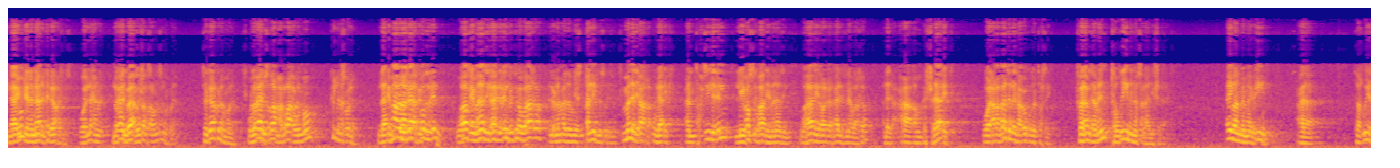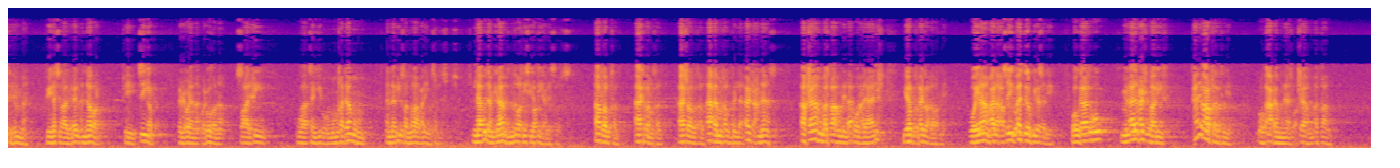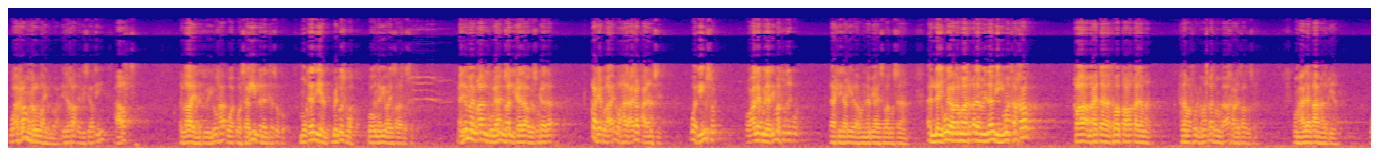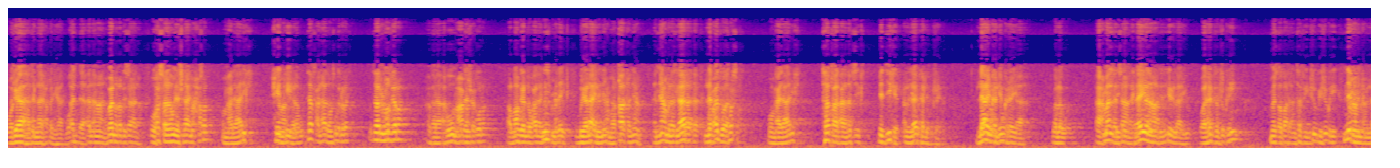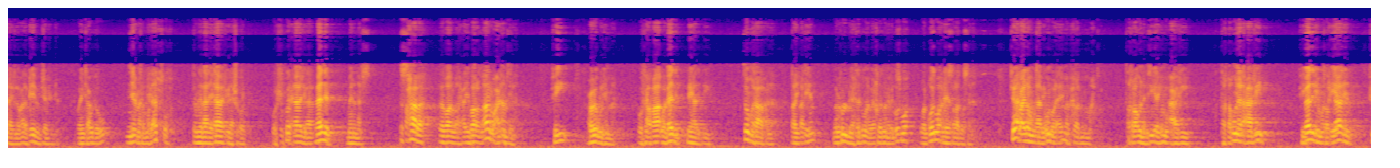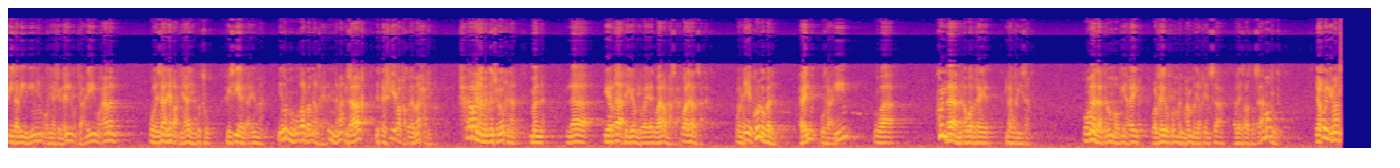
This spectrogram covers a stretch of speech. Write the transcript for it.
لا يمكن ان يعجز ولا لو كان باء وشرط مسلم تجار كلهم وكان صراع الراء والنوم كل مسؤول لكن ما فضل العلم. وفي هذه أهل العلم واخر لأن هذا يقلد ما الذي اولئك أن تحصيل العلم ليحصل هذه المنازل وهذه العلم واخر التي تعاقبهم الشدائد والعقبات التي تعوقهم التحصيل بد من توطين النفس على هذه الشدائد أيضا مما يعين على تقويه الهمة في نشر العلم النظر في سير العلماء والعظماء الصالحين وسيدهم ومقدمهم النبي صلى الله عليه وسلم لا بد من كلام النظر في سيرته عليه الصلاه والسلام أفضل الخلق أكرم الخلق أشرف الخلق اعلم الخلق بالله اشجع الناس اخشاهم واتقاهم لله وعلى ذلك على ظهره وينام على عصيب اثر بجسده. ووكاله من هذا العشر خليفه هذه عقد الدنيا وهو أعلم الناس. واشجعهم واقام واكرمه الله الله إذا قال في سيرته عرفت؟ الغاية التي يريدها والسبيل الذي تسلكه مقتديا بالاسوه وهو النبي عليه الصلاة والسلام. يعني لما يقال فلان قال كذا ويسر كذا قد يقول هذا شق على نفسه. ودين يسر وعليه من ما تطيقون لكن تغييره النبي عليه الصلاة والسلام. الذي غير ما تقدم من ذنبه ما تأخر قام حتى توطأ قدمه. هذا مفروض ما تقدم عليه الصلاة والسلام. ومع ذلك قام القيام وجاهد في الله الجهاد وأدى الامانه وبلغ الرساله ووصل من يشاء ما حصل ومع ذلك حين قيل له تفعل هذا وتدرك وتدرك المغفره فأبوه معك شكورا الله جل وعلا يسمع عليك بلاء النعمه قال النعم النعمه لا لا عدوى تحصى ومع ذلك تفعل على نفسك بالذكر ان لا يكلف شيئا لا يكلفك شيئا ولو اعمال الانسان ليلا بذكر الله ولا يكتب شكري ما استطعت أن تفي شكري نعمه من الله وعلى كيف الجنه وإن تعودوا نعمه لا تصف فمن ذلك أجل شكر والشكر آجل بذل من الناس الصحابة رضوان الله عليهم عن أمثلة في علوم الهمه وشراء وبذل في هذا الدين. ثم شرع على طريقتهم والكل يهتدون ويأخذون بالأسوة والقدوة عليه الصلاة والسلام. جاء بعدهم تابعون والائمه من محضر تقرؤون نتيجتهم عجيب تقرؤون العجيب في بذلهم وطغيانهم في سبيل دينهم وفي نشر العلم وتعليم وعمل. والانسان يقرأ في هذه الكتب في سير الأئمة. يظنه غربا الخير إنما اثار للتشريع فقط ولا محل حضرنا من شيوخنا من لا يرتاح في يوم ولا أربع ساعات ولا ثلاث ساعات كله بذل علم وتعليم وكل من ابواب الخير له في سهم وماذا الامه فيه خير؟ والخير في محمد يقين الساعة عليه الصلاة والسلام موجود. يقول الإمام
